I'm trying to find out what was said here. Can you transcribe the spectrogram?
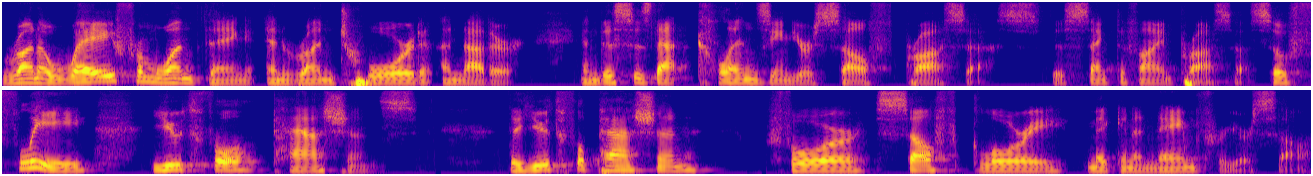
run away from one thing and run toward another. And this is that cleansing yourself process, this sanctifying process. So flee youthful passions. The youthful passion for self glory, making a name for yourself.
